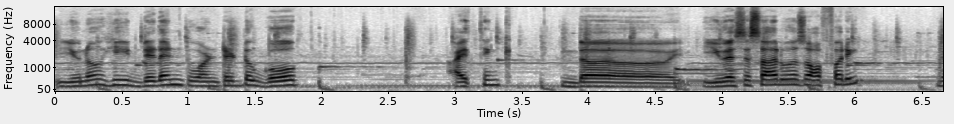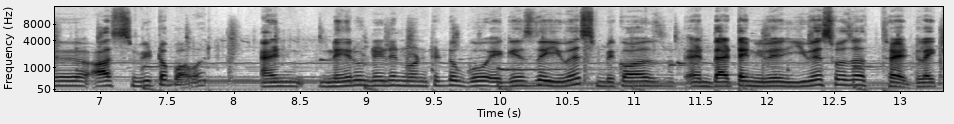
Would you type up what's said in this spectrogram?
you know he didn't wanted to go. I think the USSR was offering uh, us veto power, and Nehru didn't wanted to go against the US because at that time US was a threat. Like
